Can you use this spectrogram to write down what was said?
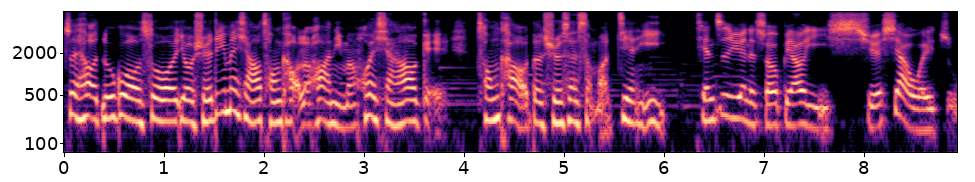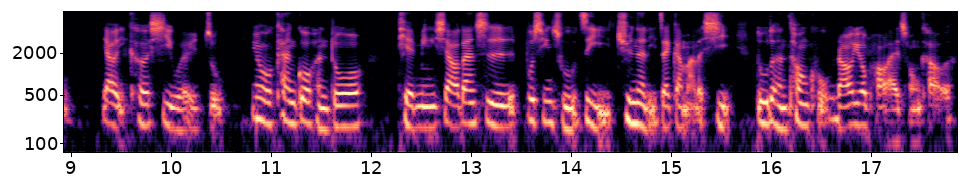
最后，如果说有学弟妹想要重考的话，你们会想要给重考的学生什么建议？填志愿的时候不要以学校为主，要以科系为主。因为我看过很多填名校，但是不清楚自己去那里在干嘛的系，读得很痛苦，然后又跑来重考了。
